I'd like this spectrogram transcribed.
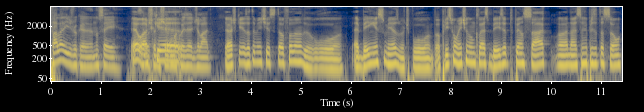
fala aí, Juca, não sei. Eu acho que. Deixei alguma coisa de lado. Eu acho que é exatamente isso que tu tava falando. O... É bem isso mesmo. Tipo, principalmente num class based, tu pensar uh, nessa representação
